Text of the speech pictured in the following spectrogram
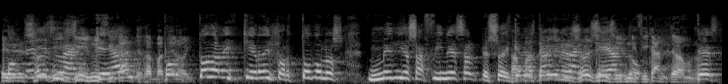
En el Otegi PSOE es blanqueado insignificante Zapatero por hoy. toda la izquierda y por todos los medios afines al PSOE. que lo Zapatero están el PSOE es insignificante, vamos. Entonces,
